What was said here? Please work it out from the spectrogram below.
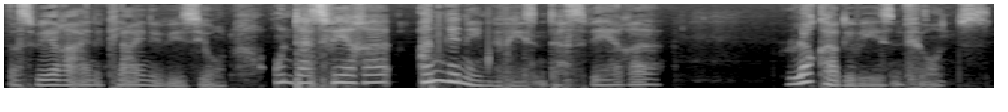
Das wäre eine kleine Vision. Und das wäre angenehm gewesen, das wäre locker gewesen für uns.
